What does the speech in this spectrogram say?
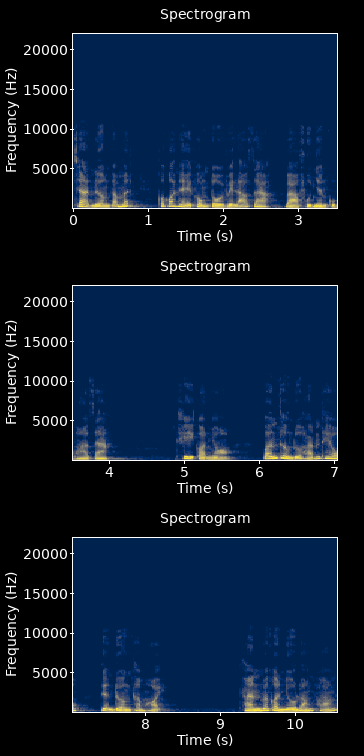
Trà nương đã mất có quan hệ không tồi với lão gia và phu nhân của Hoa gia. Khi còn nhỏ, vẫn thường đưa hắn theo tiện đường thăm hỏi. Hắn vẫn còn nhớ loáng thoáng,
